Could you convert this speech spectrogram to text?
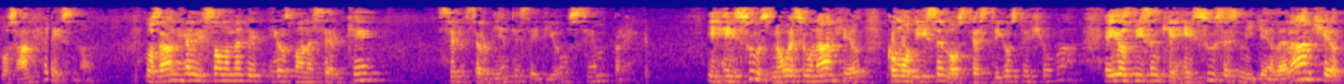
Los ángeles no. Los ángeles solamente ellos van a ser qué? Servientes de Dios siempre. Y Jesús no es un ángel como dicen los testigos de Jehová. Ellos dicen que Jesús es Miguel el ángel.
